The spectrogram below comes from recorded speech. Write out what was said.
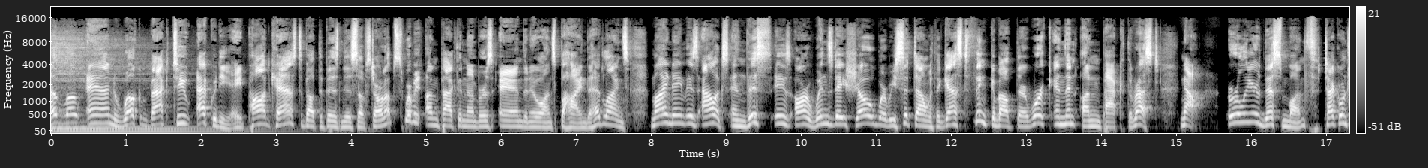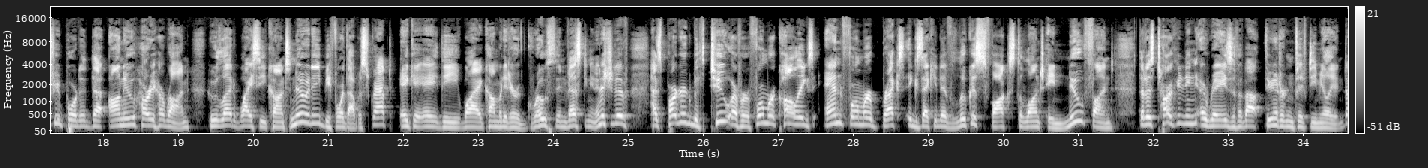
Hello and welcome back to Equity, a podcast about the business of startups where we unpack the numbers and the nuance behind the headlines. My name is Alex, and this is our Wednesday show where we sit down with a guest, think about their work, and then unpack the rest. Now, Earlier this month, TechCrunch reported that Anu Hariharan, who led YC Continuity before that was scrapped, aka the Y Combinator Growth Investing Initiative, has partnered with two of her former colleagues and former Brex executive Lucas Fox to launch a new fund that is targeting a raise of about $350 million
